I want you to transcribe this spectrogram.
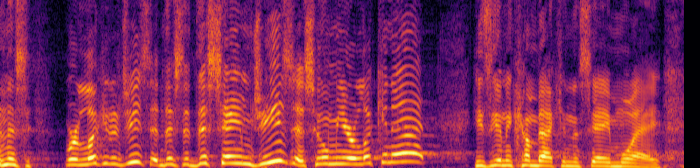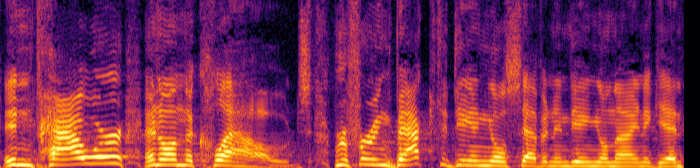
And they We're looking at Jesus. And they said, This same Jesus whom you're looking at, he's going to come back in the same way in power and on the clouds, referring back to Daniel 7 and Daniel 9 again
